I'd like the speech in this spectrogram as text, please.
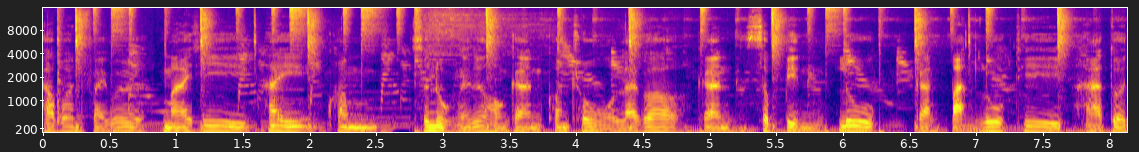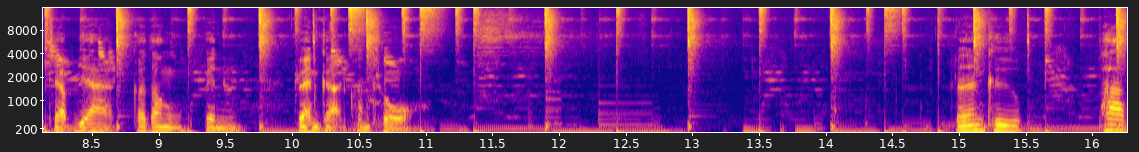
Carbon Fiber ไม้ที่ให้ความสนุกในเรื่องของการคอนโทรลแล้วก็การสปินลูก การปั่นลูกที่หาตัวจับยากก็ต้องเป็น Vanguard Control และนั่นคือ ภาพ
